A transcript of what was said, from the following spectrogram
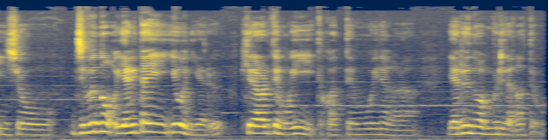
印象を自分のやりたいようにやる。嫌われてもいいとかって思いながらやるのは無理だなって思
